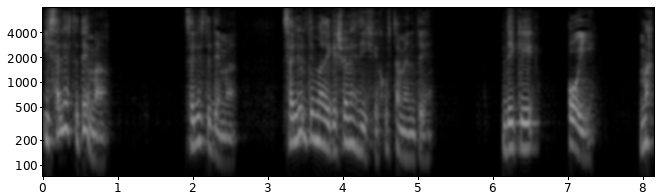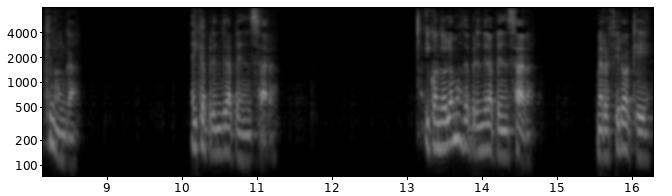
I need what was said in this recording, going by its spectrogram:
y salió este tema. Salió este tema. Salió el tema de que yo les dije justamente de que hoy, más que nunca, hay que aprender a pensar. Y cuando hablamos de aprender a pensar, me refiero a que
